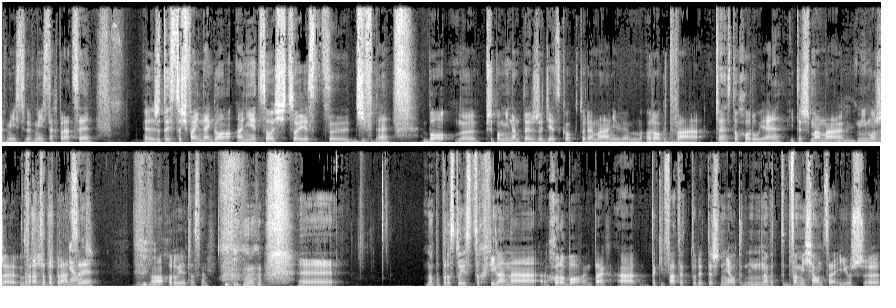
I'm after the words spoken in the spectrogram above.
w, miejsc w miejscach pracy, że to jest coś fajnego, a nie coś, co jest e, dziwne, bo przypominam też, że dziecko, które ma, nie wiem, rok, dwa, często choruje i też mama, mhm. mimo że Dobrze, wraca do pracy, no, choruje czasem. E, no po prostu jest co chwila na chorobowym, tak? A taki facet, który też miał te, nawet te dwa miesiące i już y,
